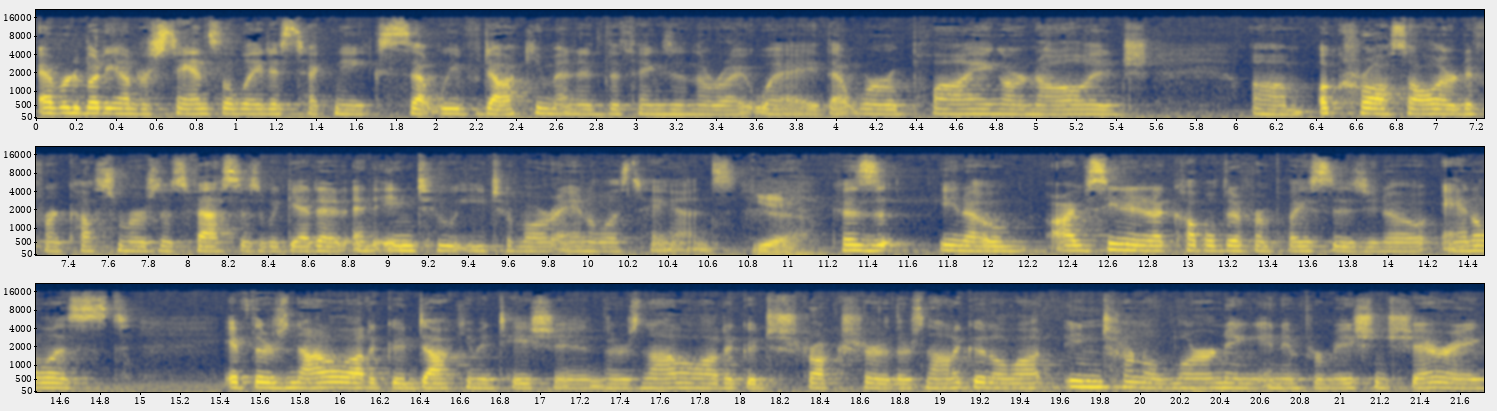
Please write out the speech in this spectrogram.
everybody understands the latest techniques, that we've documented the things in the right way, that we're applying our knowledge um, across all our different customers as fast as we get it and into each of our analyst hands. Yeah. Because, you know, I've seen it in a couple different places, you know, analysts if there's not a lot of good documentation, there's not a lot of good structure, there's not a good a lot internal learning and information sharing,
